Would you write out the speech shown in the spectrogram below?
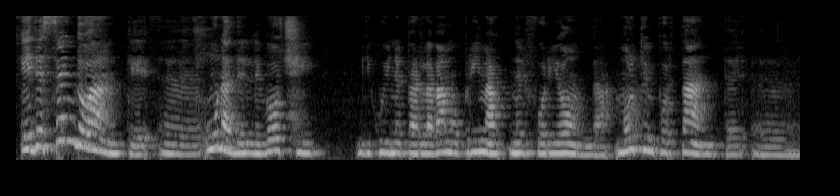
Ed essendo anche eh, una delle voci di cui ne parlavamo prima nel fuori onda, molto importante, eh,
